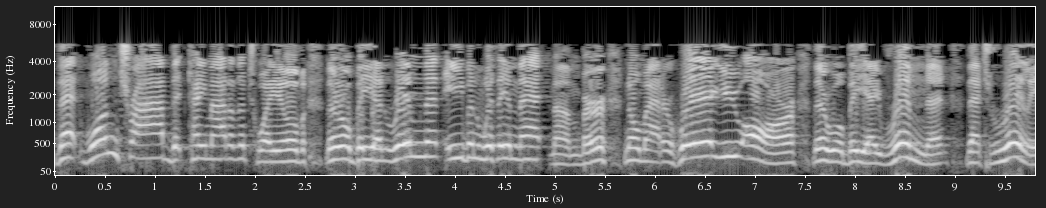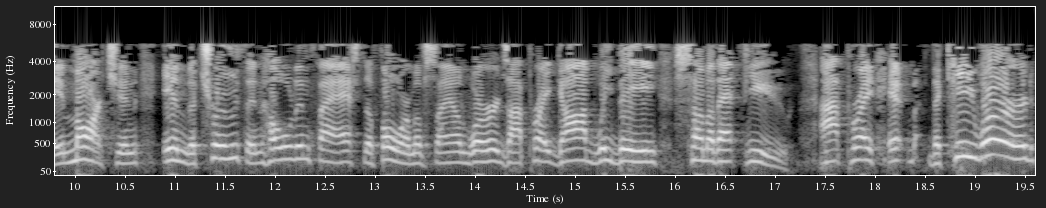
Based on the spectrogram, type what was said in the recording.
that one tribe that came out of the twelve, there will be a remnant even within that number. No matter where you are, there will be a remnant that's really marching in the truth and holding fast the form of sound words. I pray God we be some of that few. I pray, it, the key word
